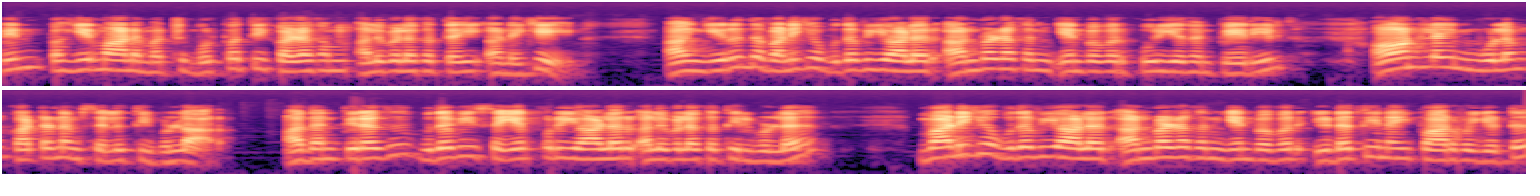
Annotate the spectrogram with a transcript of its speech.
மின் பகிர்மான மற்றும் உற்பத்தி கழகம் அலுவலகத்தை அணுகி அங்கிருந்த வணிக உதவியாளர் அன்பழகன் என்பவர் கூறியதன் பேரில் ஆன்லைன் மூலம் கட்டணம் செலுத்தியுள்ளார். அதன் பிறகு உதவி செயற்பொறியாளர் அலுவலகத்தில் உள்ள வணிக உதவியாளர் அன்பழகன் என்பவர் இடத்தினை பார்வையிட்டு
